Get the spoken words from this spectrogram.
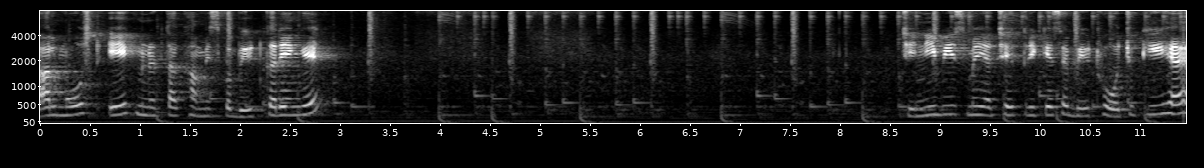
ऑलमोस्ट एक मिनट तक हम इसको बीट करेंगे। चीनी भी इसमें अच्छे तरीके से बीट हो चुकी है।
